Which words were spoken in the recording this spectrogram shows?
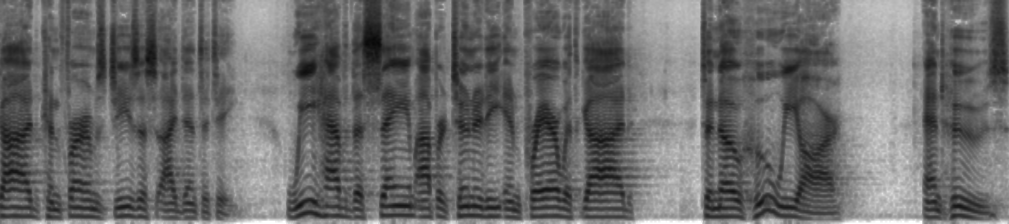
God confirms Jesus' identity. We have the same opportunity in prayer with God to know who we are and whose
